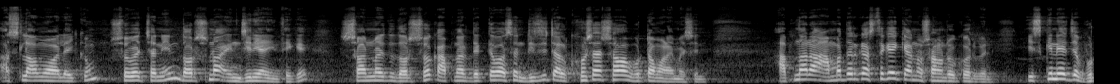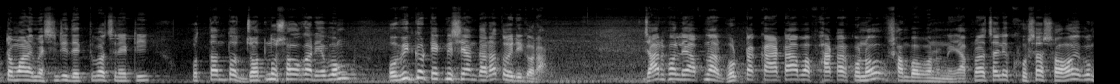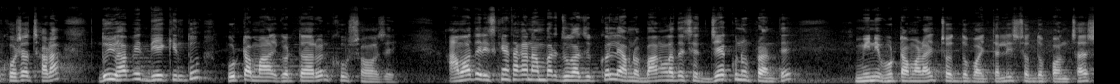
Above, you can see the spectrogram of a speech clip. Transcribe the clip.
আসসালামু আলাইকুম, শুভেচ্ছা নিন দর্শনা ইঞ্জিনিয়ারিং থেকে। সম্মানিত দর্শক, আপনারা দেখতে পাচ্ছেন ডিজিটাল খোসা সহ ভুট্টা মারাই মেশিন। আপনারা আমাদের কাছ থেকেই কেন সংগ্রহ করবেন? স্ক্রিনে যে ভুট্টা মারাই মেশিনটি দেখতে পাচ্ছেন, এটি অত্যন্ত যত্ন সহকারে এবং অভিজ্ঞ টেকনিশিয়ান দ্বারা তৈরি করা। যার ফলে আপনার ভুট্টা কাটা বা ফাটার কোনো সম্ভাবনা নেই। আপনারা চাইলে খোসা সহ এবং খোসা ছাড়া দুইভাবে দিয়ে কিন্তু ভুট্টা মারাই করতে পারবেন খুব সহজেই। আমাদের স্ক্রিনে থাকা নাম্বারে যোগাযোগ করলে আমরা বাংলাদেশের যে কোনো প্রান্তে মিনি ভুট্টা মারাই চোদ্দ পঁয়তাল্লিশ, চোদ্দ পঞ্চাশ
